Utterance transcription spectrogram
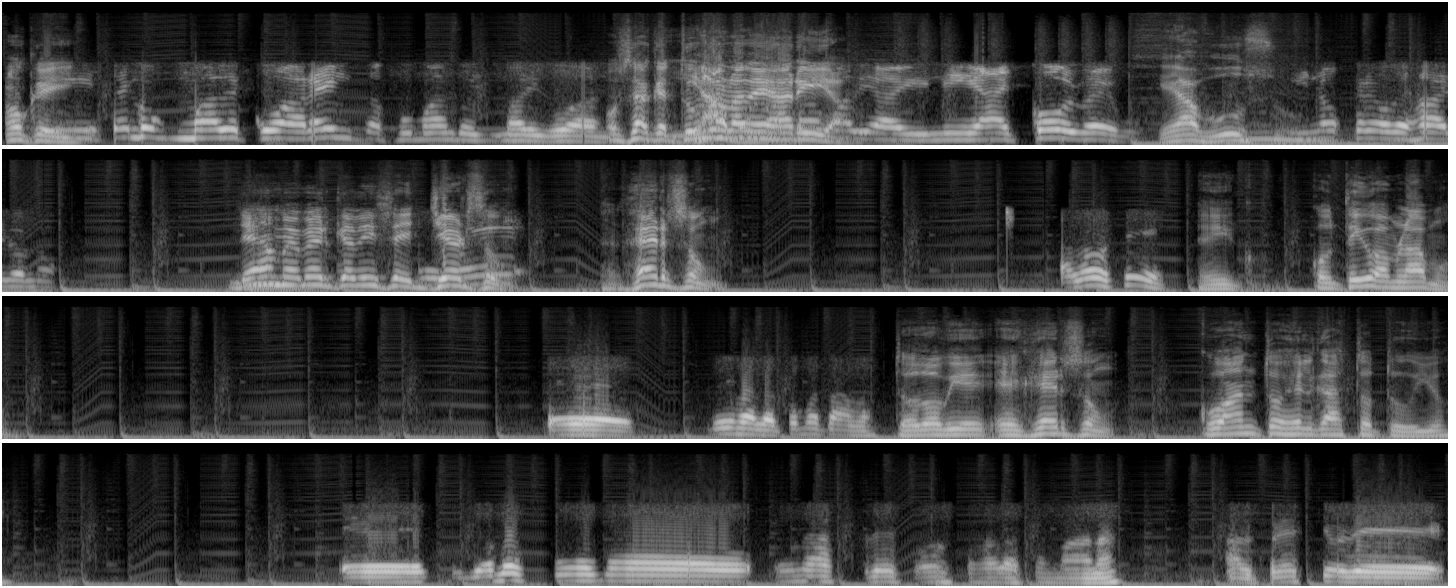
Ok. Y tengo más de 40 fumando marihuana. O sea que tú no la dejarías. de ahí, ni alcohol bebo. Qué abuso. Y no creo dejarlo, no. Déjame ver qué dice Gerson. Gerson. Aló, sí. Sí, contigo hablamos. Eh, dímelo, ¿cómo estamos? Todo bien. Eh, Gerson, ¿cuánto es el gasto tuyo? Eh, yo me fumo unas 3 onzas a la semana al precio de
